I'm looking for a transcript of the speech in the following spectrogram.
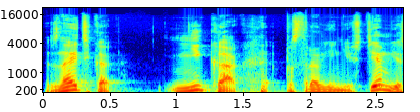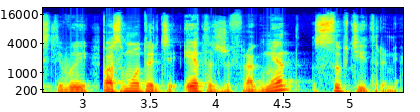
Знаете как? Никак по сравнению с тем, если вы посмотрите этот же фрагмент с субтитрами.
